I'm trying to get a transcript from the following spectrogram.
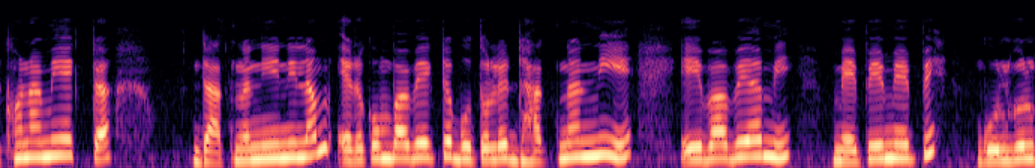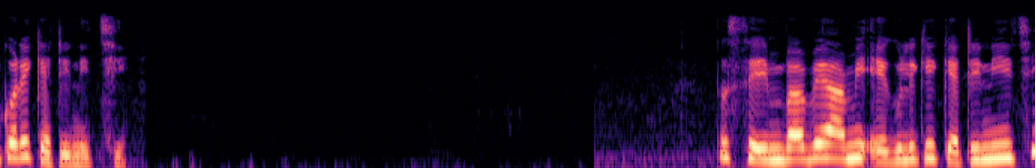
এখন আমি একটা ঢাকনা নিয়ে নিলাম। এরকমভাবে একটা বোতলের ঢাকনা নিয়ে এইভাবে আমি মেপে মেপে গোল গোল করে কেটে নিচ্ছি। তো সেমভাবে আমি এগুলিকে কেটে নিয়েছি।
